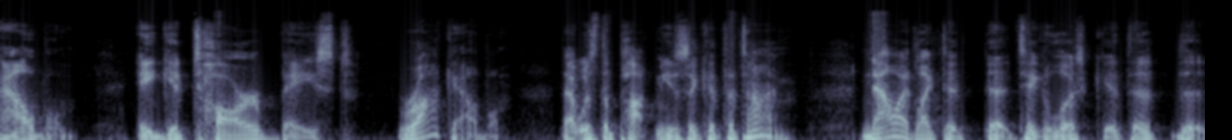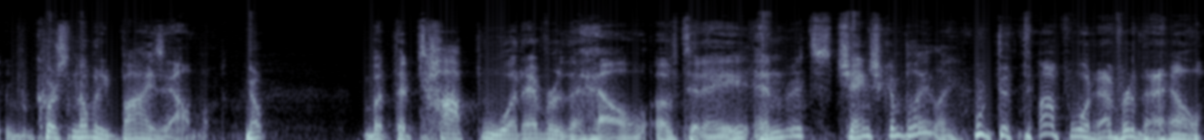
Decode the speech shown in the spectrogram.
album, a guitar based rock album. That was the pop music at the time. Now I'd like to uh, take a look at the, the, of course, nobody buys albums. Nope. But the top whatever the hell of today, and it's changed completely. the top whatever the hell.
